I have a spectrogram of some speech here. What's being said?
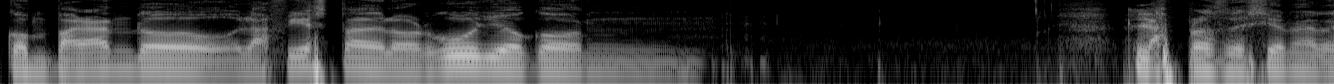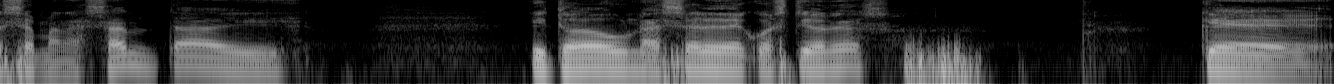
comparando la fiesta del orgullo con las procesiones de Semana Santa y, y toda una serie de cuestiones que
